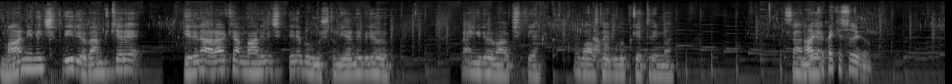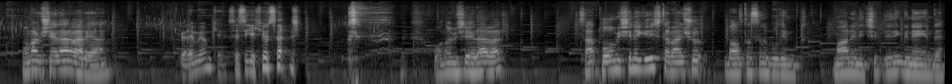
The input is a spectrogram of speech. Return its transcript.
Marnie'nin çiftliği diyor. Ben bir kere birini ararken Marnie'nin çiftliğini bulmuştum. Yerini biliyorum. Ben gidiyorum abi çiftliğe. O baltayı Tamam. bulup getireyim ben. Sen Aa de köpek sesi duydum. ona bir şeyler ver ya. Göremiyorum ki. Sesi geliyor sadece. Ona bir şeyler ver. Sen tohum işine giriş de ben şu baltasını bulayım. Marnie'nin çiftliğinin güneyinde.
